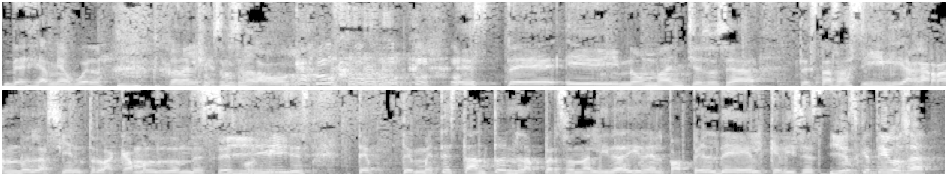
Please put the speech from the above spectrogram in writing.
decía mi abuela, con el Jesús en la boca. este, y no manches, o sea, te estás así agarrando el asiento, la cama, donde estés, Sí. porque dices, te, te metes tanto en la personalidad y en el papel de él que dices, Y es que te digo, o sea,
